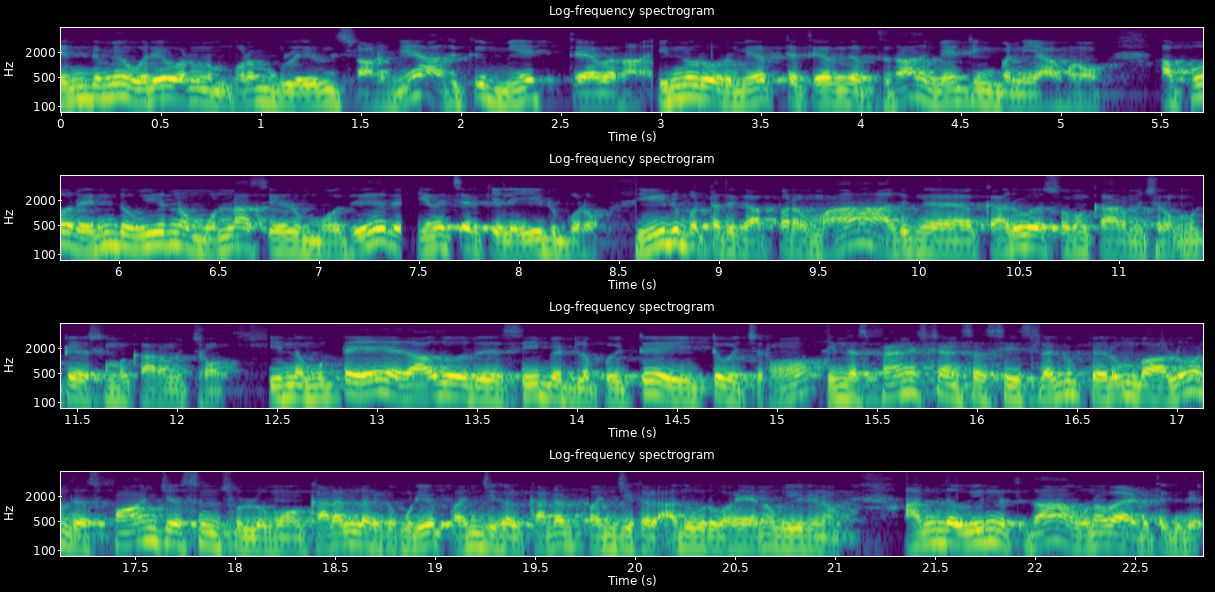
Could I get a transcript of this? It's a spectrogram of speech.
ரெண்டுமே ஒரே ஒரு உடம்புக்குள்ளே இருந்துச்சாலுமே அதுக்கு மேட் தேவை தான் இன்னொரு ஒரு மேட்டை தேர்ந்தெடுத்து தான் அது மேட்டிங் பண்ணி ஆகணும். அப்போது ரெண்டு உயிரினம் ஒன்றா சேரும்போது இனச்சேர்க்கையில் ஈடுபடும். ஈடுபட்டதுக்கு அப்புறமா அதுங்க கருவை சுமக்க ஆரம்பிச்சிடும் முட்டையை சுமக்க ஆரம்பிச்சிடும் இந்த முட்டையை ஏதாவது ஒரு சீபெட்டில் போயிட்டு இட்டு வச்சிரும் இந்த ஸ்பானிஷ் டான்சர் சீஸ்லக்கு பெரும்பாலும் அந்த ஸ்பாஞ்சஸ்ன்னு சொல்லுவோம். கடலில் இருக்கக்கூடிய பஞ்சுகள் கடற்பஞ்சுகள் அது ஒரு வகையான உயிரினம். அந்த உயிரினத்தை தான் உணவாக எடுத்துக்குது.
